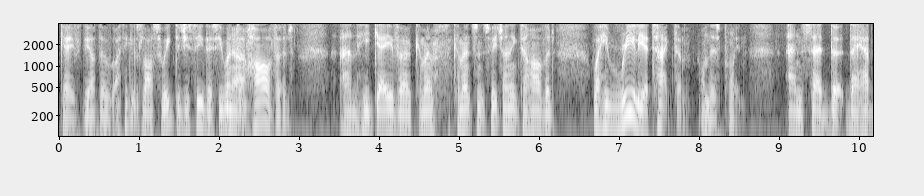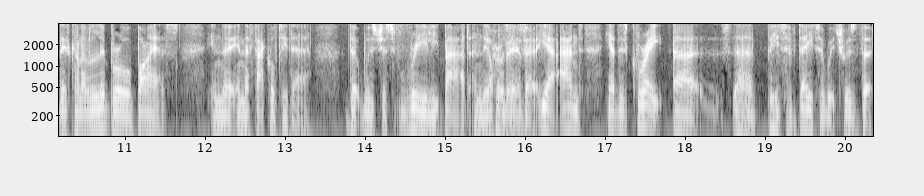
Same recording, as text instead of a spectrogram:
gave the other. I think it was last week. Did you see this? He went No. to Harvard, and he gave a commen- commencement speech. I think to Harvard, where he really attacked them on this point, and said that they had this kind of liberal bias in the in the faculty there that was just really bad, and the opposite of it. Yeah, and he had this great uh, uh, piece of data, which was that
